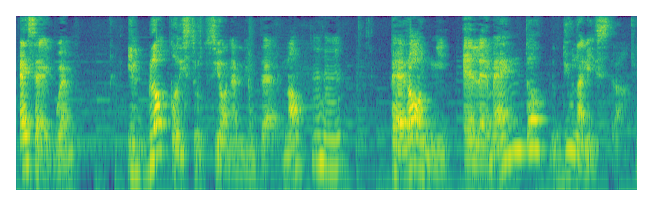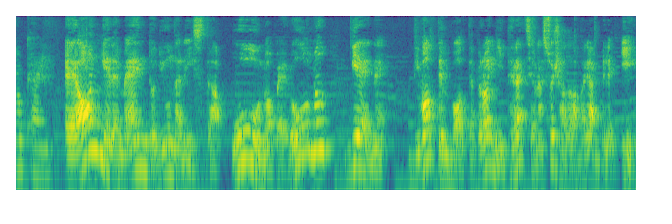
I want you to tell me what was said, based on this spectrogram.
esegue il blocco di istruzione all'interno Mhm, per ogni elemento di una lista. Ok. E ogni elemento di una lista, uno per uno, viene di volta in volta per ogni iterazione associato alla variabile i.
